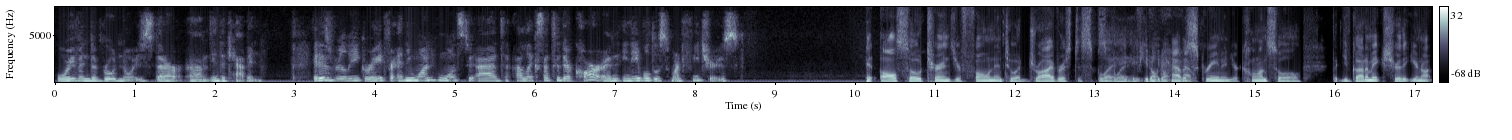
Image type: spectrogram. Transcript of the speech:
or even the road noise that are um, in the cabin. It is really great for anyone who wants to add Alexa to their car and enable those smart features. It also turns your phone into a driver's display, display if you don't, you don't have, have a screen in your console. But you've got to make sure that you're not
